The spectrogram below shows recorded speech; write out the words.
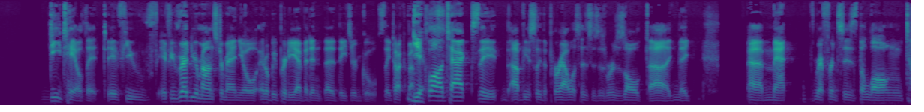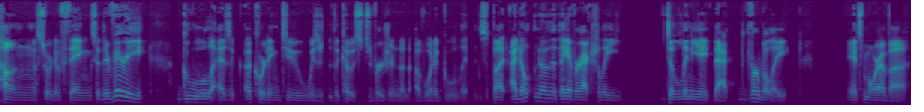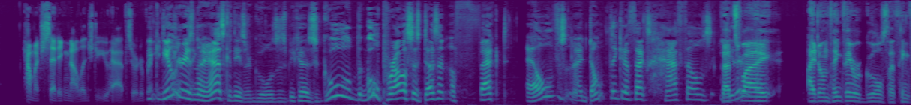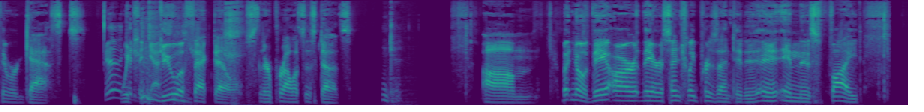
detailed it. If you've if you've read your monster manual, it'll be pretty evident that these are ghouls. They talk about yes. the claw attacks. They obviously the paralysis is a result. Uh, they uh, Matt references the long tongue sort of thing. So they're very ghoul as according to Wizards of the Coast's version of what a ghoul is. But I don't know that they ever actually delineate that verbally. It's more of a how much setting knowledge do you have sort of. The only reason I ask if these are ghouls is because ghoul the ghoul paralysis doesn't affect elves, and I don't think it affects half elves. Either. That's why I don't think they were ghouls. I think they were ghasts. Yeah, which do affect elves. Their paralysis does. Okay. Um, but no, they are they are essentially presented in, in this fight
